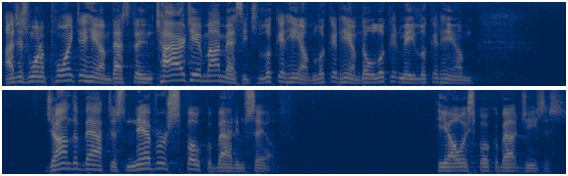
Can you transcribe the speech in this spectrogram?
I just want to point to him. That's the entirety of my message. Look at him, look at him. Don't look at me, look at him. John the Baptist never spoke about himself, he always spoke about Jesus.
